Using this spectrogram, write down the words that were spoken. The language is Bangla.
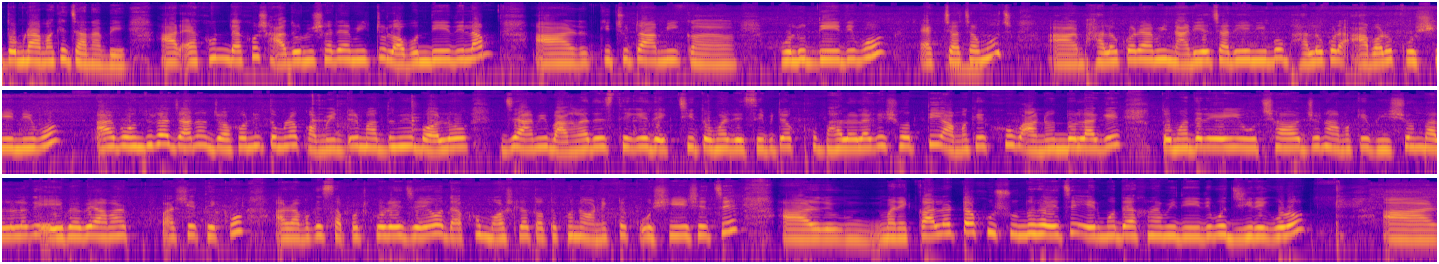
তোমরা আমাকে জানাবে। আর এখন দেখো, স্বাদ অনুসারে আমি একটু লবণ দিয়ে দিলাম। আর কিছুটা আমি হলুদ দিয়ে দিব, এক চা চামচ আর ভালো করে আমি নাড়িয়ে চাড়িয়ে নিব, ভালো করে আবারও কষিয়ে নেব। আর বন্ধুরা, জানো, যখনই তোমরা কমেন্টের মাধ্যমে বলো যে আমি বাংলাদেশ থেকে দেখছি তোমার রেসিপিটা খুব ভালো লাগে, সত্যি আমাকে খুব আনন্দ লাগে। তোমাদের এই উৎসাহের জন্য আমাকে ভীষণ ভালো লাগে। এইভাবে আমার পাশে থেকো আর আমাকে সাপোর্ট করে যেও। দেখো, মশলা ততক্ষণে অনেকটা কষিয়ে এসেছে আর মানে কালারটাও খুব সুন্দর হয়েছে। এর মধ্যে এখন আমি দিয়ে দিব জিরে গুঁড়ো। আর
